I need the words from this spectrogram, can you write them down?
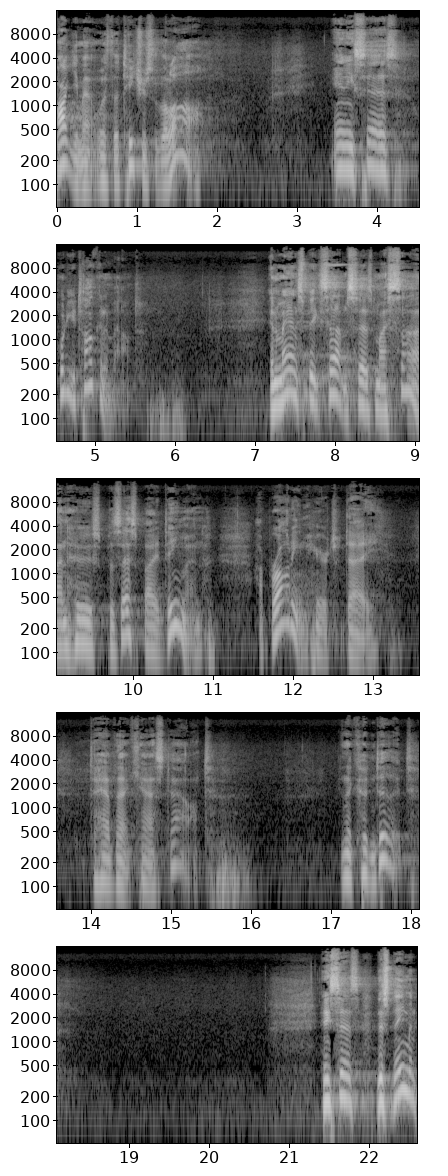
argument with the teachers of the law. And he says, What are you talking about? And a man speaks up and says, My son, who's possessed by a demon, I brought him here today to have that cast out. And they couldn't do it. And he says, This demon,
